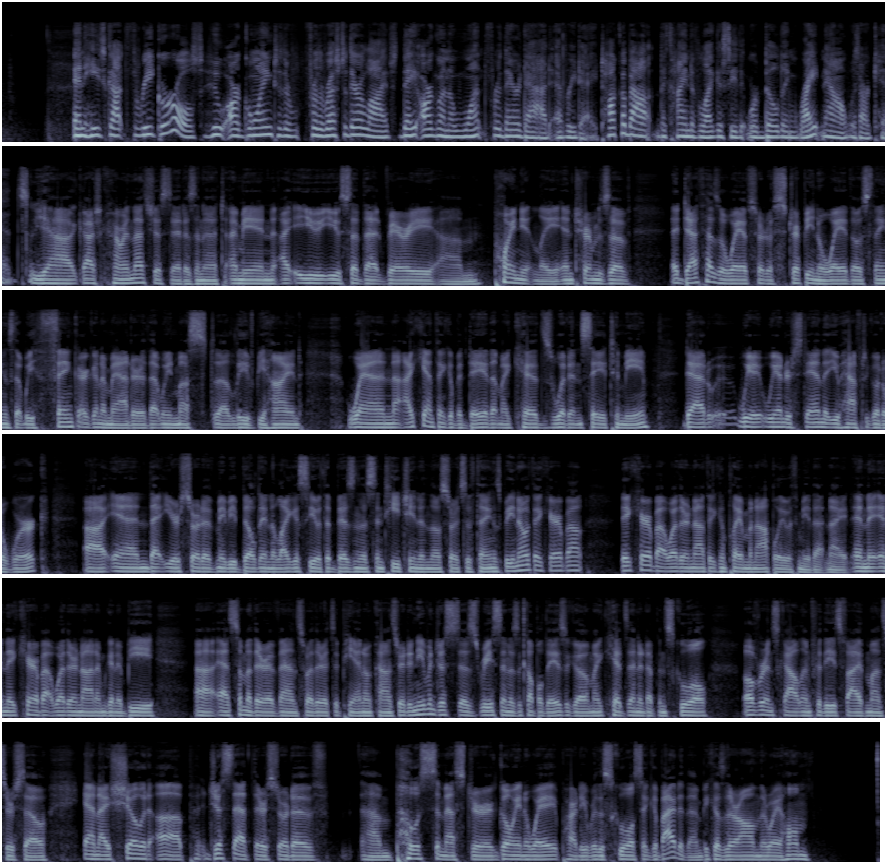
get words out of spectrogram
And he's got three girls who are going to the for the rest of their lives. They are going to want for their dad every day. Talk about the kind of legacy that we're building right now with our kids. Yeah, gosh, Carmen, that's just it, isn't it? I mean, I, you you said that very um, poignantly in terms of uh, death has a way of sort of stripping away those things that we think are going to matter that we must uh, leave behind. When I can't think of a day that my kids wouldn't say to me, "Dad, we we understand that you have to go to work." Uh, and that you're sort of maybe building a legacy with a business and teaching and those sorts of things. But you know what they care about? They care about whether or not they can play Monopoly with me that night, and they and they care about whether or not I'm going to be uh, at some of their events, whether it's a piano concert, and even just as recent as a couple days ago, my kids ended up in school over in Scotland for these five months or so, and I showed up just at their sort of um, post semester going away party where the school said goodbye to them because they're all on their way home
